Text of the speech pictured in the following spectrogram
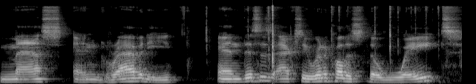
mass, and gravity. And this is actually, we're going to call this the weight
